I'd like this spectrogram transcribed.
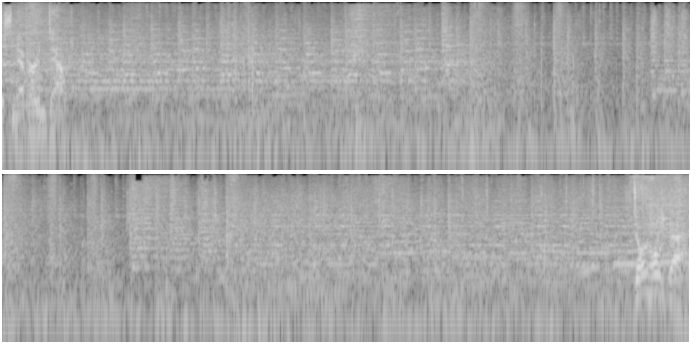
Was never in doubt. Don't hold back.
